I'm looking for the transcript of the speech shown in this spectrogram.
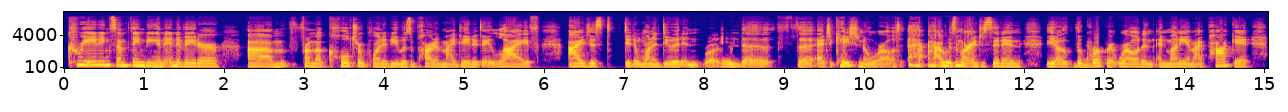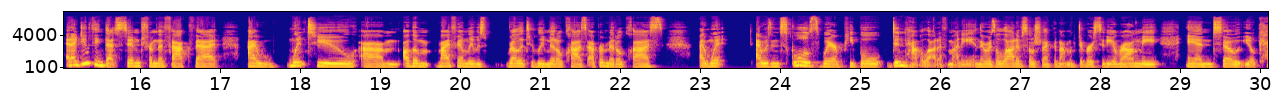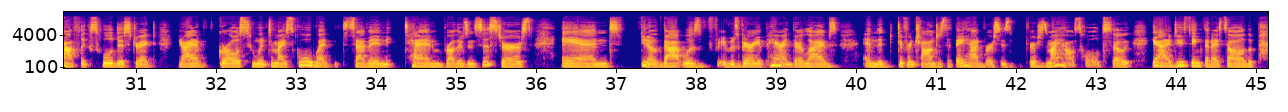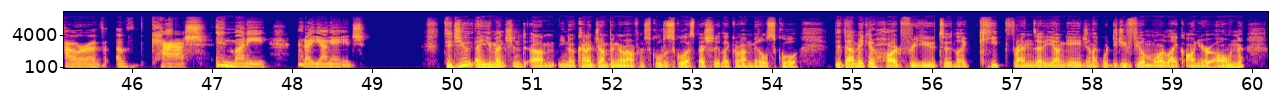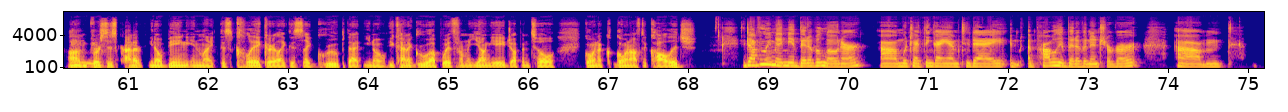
creating something, being an innovator um, from a cultural point of view was a part of my day to day life. I just didn't want to do it in right. in the the educational world. I was more interested in you know the yeah. corporate world and, and, money in my pocket. And I do think that stemmed from the fact that I went to um, although my family was relatively middle class, upper middle class. I went I was in schools where people didn't have a lot of money and there was a lot of social economic diversity around me. And so, you know, Catholic school district, you know, I have girls who went to my school who had seven, ten brothers and sisters. And, you know, that was it was very apparent their lives and the different challenges that they had versus versus my household. So yeah, I do think that I saw the power of of cash and money at a young age. Did you? you mentioned, um, you know, kind of jumping around from school to school, especially like around middle school. Did that make it hard for you to like keep friends at a young age? And like, did you feel more like on your own um, mm. versus kind of you know being in like this clique or like this like group that you know you kind of grew up with from a young age up until going to, going off to college? It definitely made me a bit of a loner, um, which I think I am today, and uh, probably a bit of an introvert. Um,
